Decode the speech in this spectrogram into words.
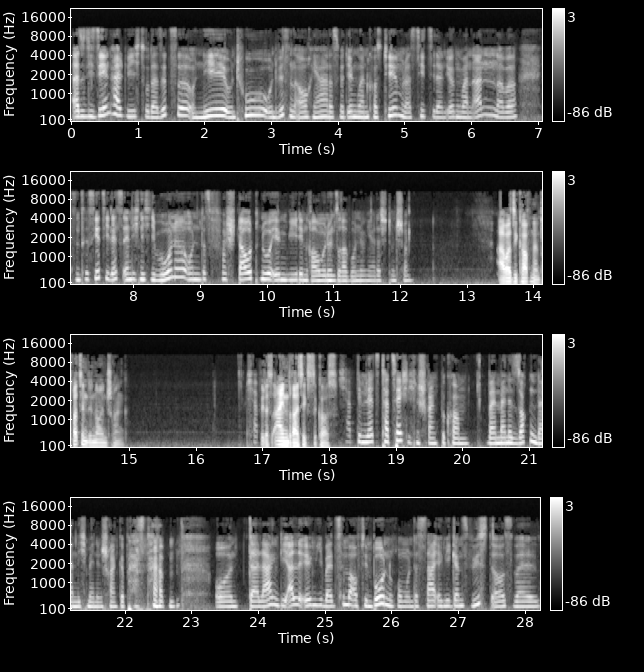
Also die sehen halt, wie ich so da sitze und nähe und tue und wissen auch, ja, das wird irgendwann ein Kostüm und das zieht sie dann irgendwann an, aber es interessiert sie letztendlich nicht die Bohne und das verstaut nur irgendwie den Raum in unserer Wohnung. Ja, das stimmt schon. Aber sie kaufen dann trotzdem den neuen Schrank. Ich habe Für das 31. Kos. ich hab dem letzt tatsächlich einen Schrank bekommen, weil meine Socken dann nicht mehr in den Schrank gepasst haben. Und da lagen die alle irgendwie bei Zimmer auf dem Boden rum und das sah irgendwie ganz wüst aus, weil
